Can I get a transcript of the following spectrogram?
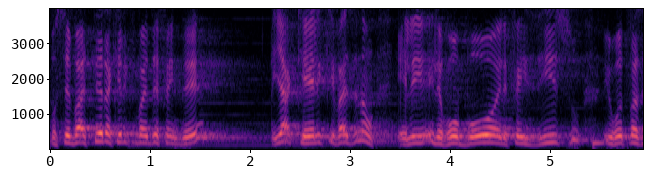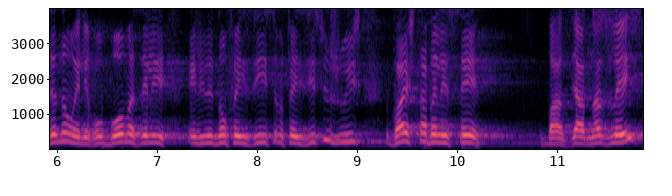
você vai ter aquele que vai defender. E aquele que vai dizer, não, ele, ele roubou, ele fez isso, e o outro vai dizer, não, ele roubou, mas ele, ele não fez isso, não fez isso, e o juiz vai estabelecer, baseado nas leis,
